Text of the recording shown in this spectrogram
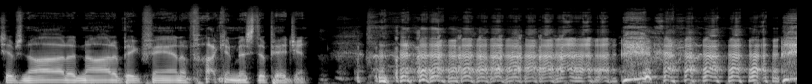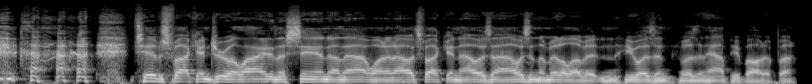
Tibbs not a not a big fan of fucking Mr. Pigeon. Tibbs fucking drew a line in the sand on that one, and I was fucking I was I was in the middle of it, and he wasn't wasn't happy about it, but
